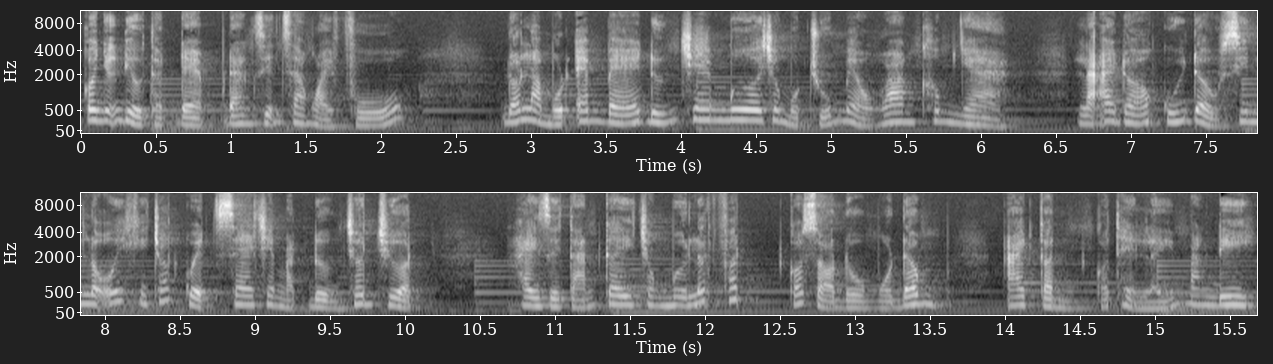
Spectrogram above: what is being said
Có những điều thật đẹp đang diễn ra ngoài phố. Đó là một em bé đứng che mưa cho một chú mèo hoang không nhà, là ai đó cúi đầu xin lỗi khi chót quệt xe trên mặt đường trơn trượt, hay dưới tán cây trong mưa lất phất có giỏ đồ mùa đông, ai cần có thể lấy mang đi.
